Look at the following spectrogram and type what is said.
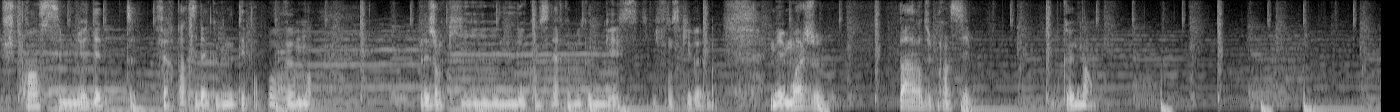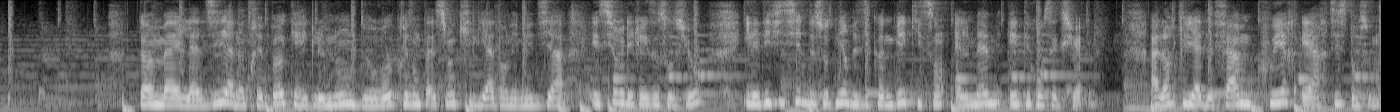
Je pense que c'est mieux d'être faire partie de la communauté pour, pour vraiment des gens qui les considèrent comme icônes gays, ils font ce qu'ils veulent. Hein. Mais moi, je pars du principe que non. Comme elle l'a dit, à notre époque, avec le nombre de représentations qu'il y a dans les médias et sur les réseaux sociaux, il est difficile de soutenir des icônes gays qui sont elles-mêmes hétérosexuelles, alors qu'il y a des femmes queer et artistes dans ce monde.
